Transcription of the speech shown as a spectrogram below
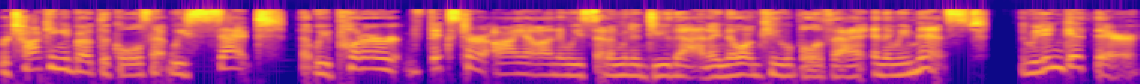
We're talking about the goals that we set, that we put our, fixed our eye on and we said, I'm going to do that. And I know I'm capable of that. And then we missed and we didn't get there.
